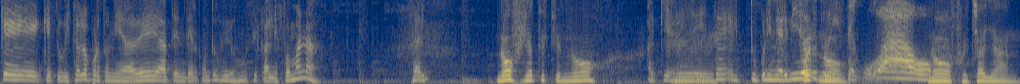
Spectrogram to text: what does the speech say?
que, que tuviste la oportunidad de atender con tus videos musicales? ¿Fue Maná? O sea, el- No, fíjate que no. ¿a quién Eh, hiciste el- tu primer video fue- que tú no. dijiste, wow? No, fue Chayanne.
